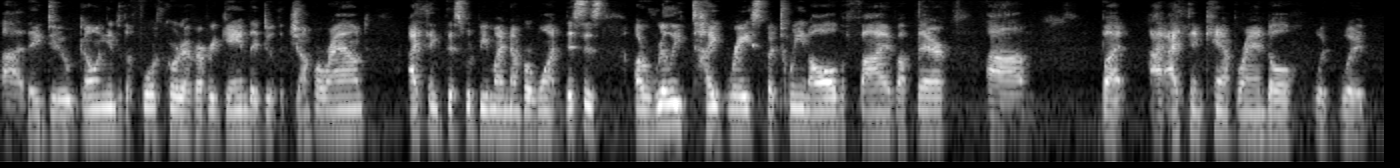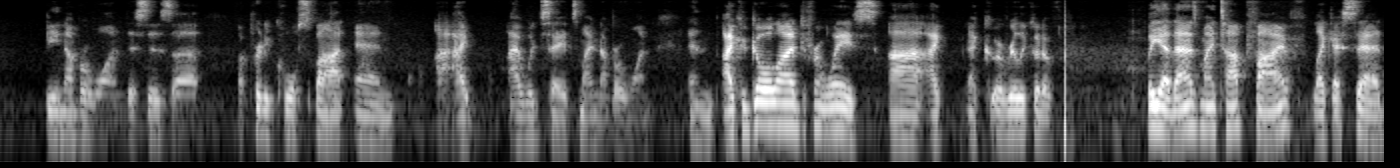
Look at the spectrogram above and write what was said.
Uh, they do going into the fourth quarter of every game. They do the jump around. I think this would be my number one. This is a really tight race between all the five up there. Um, but I, I, think Camp Randall would would be number one. This is a, a pretty cool spot, and I I would say it's my number one. And I could go a lot of different ways. Uh, I I, could, I really could have. But yeah, that is my top five. Like I said,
